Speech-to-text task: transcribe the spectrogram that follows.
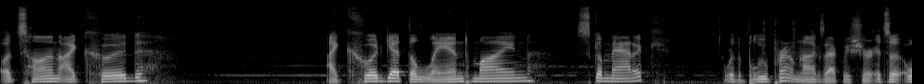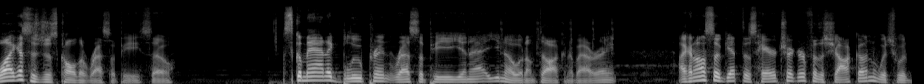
a ton. I could I could get the landmine schematic or the blueprint. I'm not exactly sure. It's a well, I guess it's just called a recipe, so schematic, blueprint, recipe, you know, you know what I'm talking about, right? I can also get this hair trigger for the shotgun, which would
